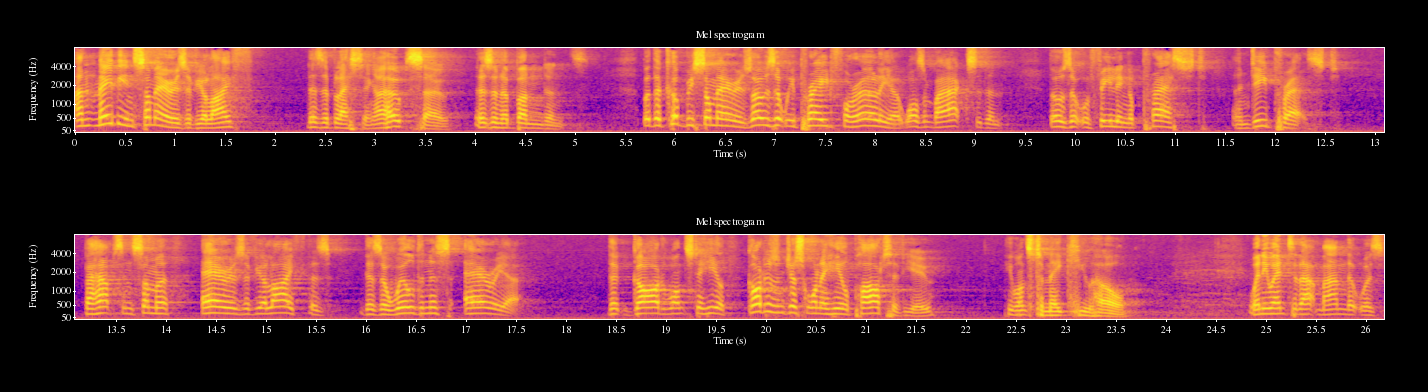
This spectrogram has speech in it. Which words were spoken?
And maybe in some areas of your life, there's a blessing. I hope so. There's an abundance. But there could be some areas, those that we prayed for earlier, it wasn't by accident. Those that were feeling oppressed and depressed. Perhaps in some areas of your life, there's, there's a wilderness area that God wants to heal. God doesn't just want to heal part of you, He wants to make you whole. When He went to that man that was,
